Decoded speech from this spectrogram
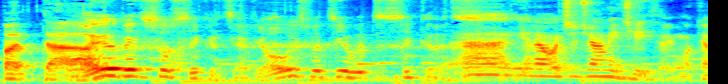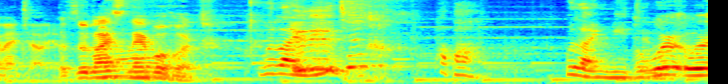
But Why uh, are you being so secretive? You're always with you with the secrets. uh, you know, it's a Johnny T thing. What can I tell you? It's a nice neighborhood. will I It meet is. him? Papa, will I meet him? Where, where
